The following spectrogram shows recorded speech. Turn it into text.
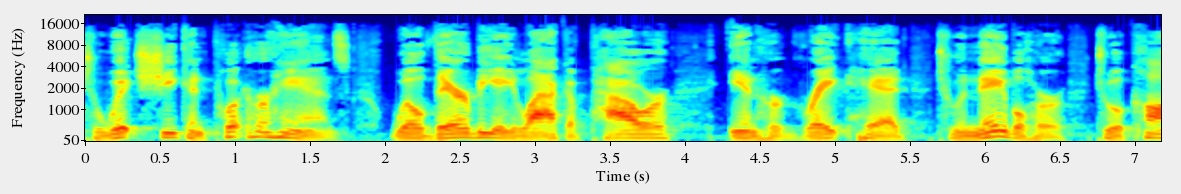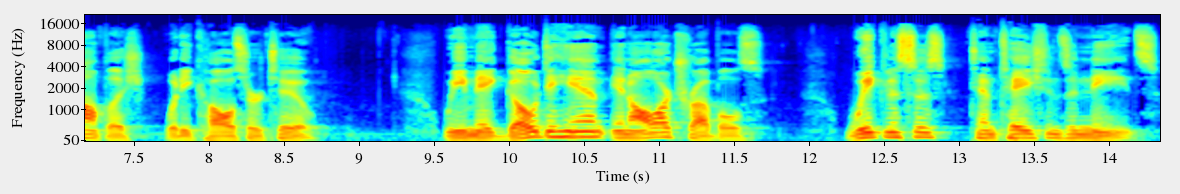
to which she can put her hands will there be a lack of power in her great head to enable her to accomplish what he calls her to. We may go to him in all our troubles, weaknesses, temptations, and needs,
